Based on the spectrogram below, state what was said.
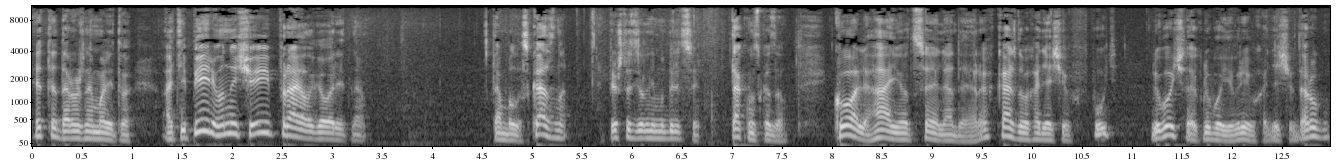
Это дорожная молитва. А теперь он еще и правила говорит нам. Там было сказано, теперь что сделали мудрецы. Так он сказал. Коль га цель адерах, каждый выходящий в путь, любой человек, любой еврей, выходящий в дорогу,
